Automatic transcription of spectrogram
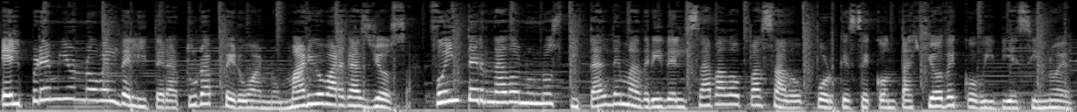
El Premio Nobel de Literatura peruano Mario Vargas Llosa fue internado en un hospital de Madrid el sábado pasado porque se contagió de COVID-19.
